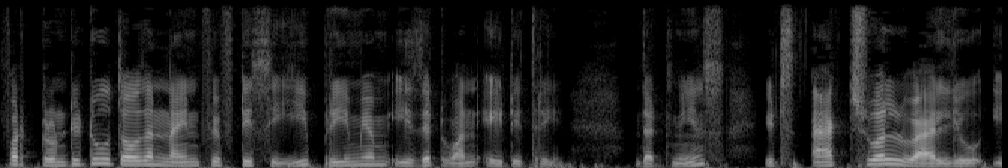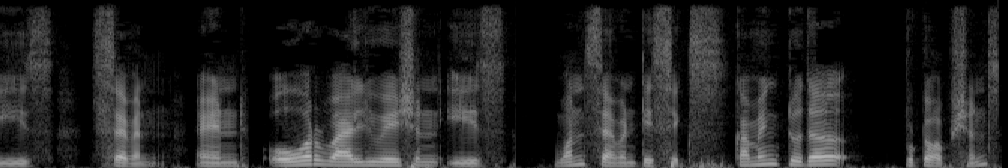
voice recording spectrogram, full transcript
For 22,950 CE premium is at 183. That means its actual value is 7 and overvaluation is 176. Coming to the put options,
